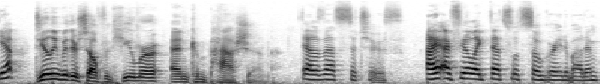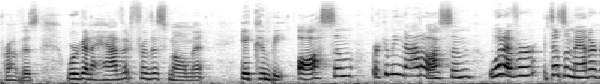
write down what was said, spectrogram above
Yep. dealing with yourself with humor and compassion. Yeah, that's the truth. I, I feel like that's what's so great about improv is we're gonna have it for this moment. It can be awesome or it can be not awesome, whatever. It doesn't matter.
